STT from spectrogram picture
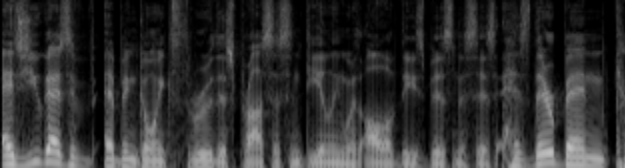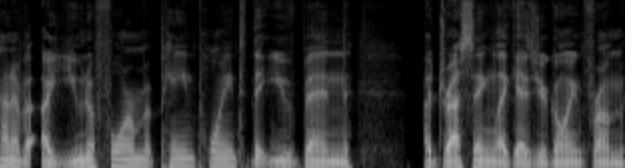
As you guys have, have been going through this process and dealing with all of these businesses, has there been kind of a uniform pain point that you've been addressing? Like as you're going from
